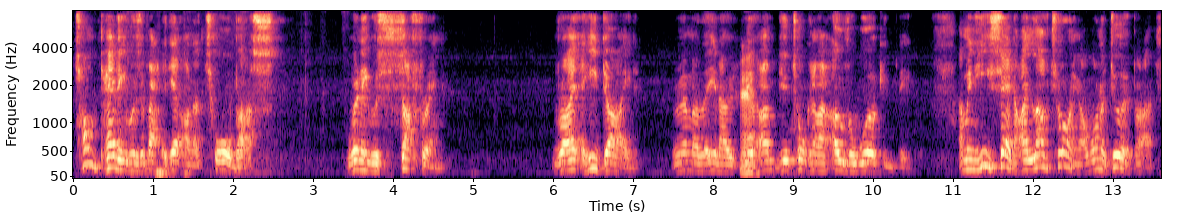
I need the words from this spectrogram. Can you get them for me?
Tom Petty was about to get on a tour bus when he was suffering. Right, he died. Remember, you know, Yeah. you're, um, you're talking about overworking people. I mean, he said, "I love touring. I want to do it, but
